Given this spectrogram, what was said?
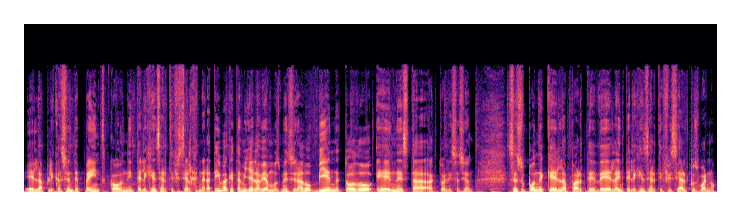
eh, la aplicación de Paint con inteligencia artificial generativa, que también ya la habíamos mencionado, viene todo en esta actualización. Se supone que la parte de la inteligencia artificial, pues bueno,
